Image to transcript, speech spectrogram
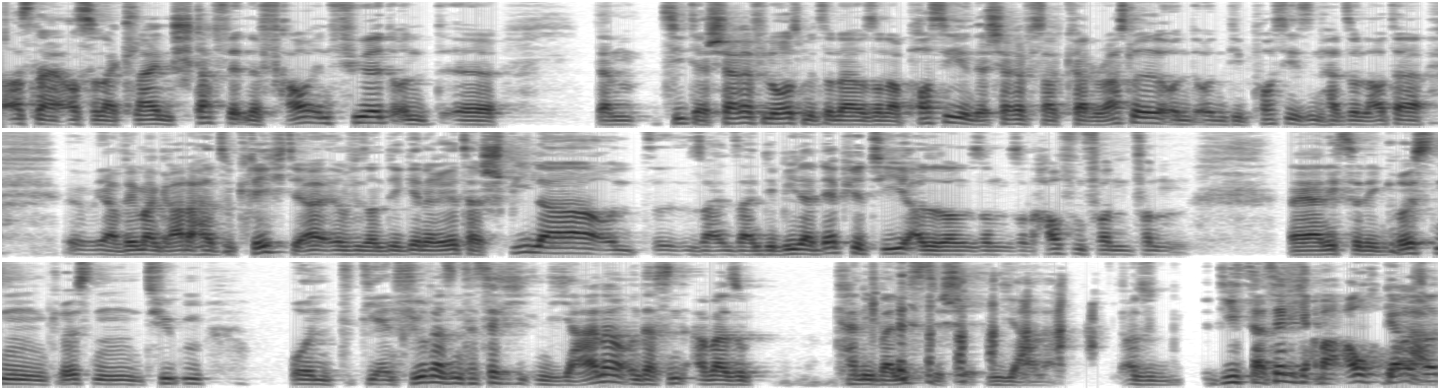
aus einer, aus so einer kleinen Stadt wird eine Frau entführt und äh, dann zieht der Sheriff los mit so einer, so einer Posse und der Sheriff ist halt Kurt Russell und, und die Posse sind halt so lauter, äh, ja, wen man gerade halt so kriegt, ja, irgendwie so ein degenerierter Spieler und sein, sein debiler Deputy, also so, so, so ein Haufen von, von, naja, nicht so den größten, größten Typen. Und die Entführer sind tatsächlich Indianer und das sind aber so kannibalistische Indianer. Also die es tatsächlich aber auch gab. Also,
